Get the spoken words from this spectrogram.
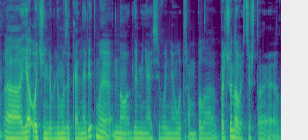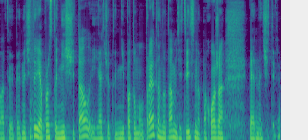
Uh, я очень люблю музыкальные ритмы, но для меня сегодня утром была большой новостью, что э, Латвия 5 на 4. Я просто не считал, и я что-то не подумал про это, но там действительно похоже 5 на 4.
